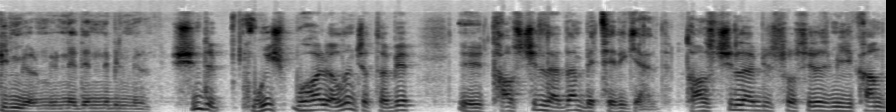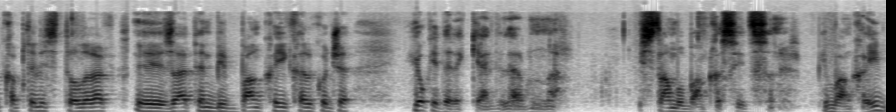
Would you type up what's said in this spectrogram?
Bilmiyorum bir nedenini bilmiyorum. Şimdi bu iş bu hale alınca tabii e, Tansu Çiller'den beteri geldi. Tansu Çiller bir sosyalizmi yıkan kapitalist olarak e, zaten bir bankayı karı koca yok ederek geldiler bunlar. İstanbul Bankası'ydı sanıyorum. Bir bankayı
